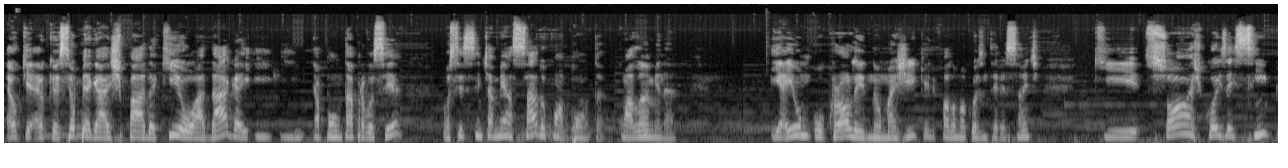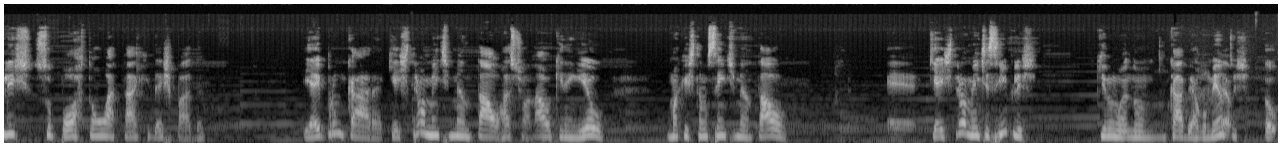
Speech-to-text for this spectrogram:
É o que, é o que se eu pegar a espada aqui ou a adaga e, e apontar pra você, você se sente ameaçado com a ponta, com a lâmina. E aí o, o Crowley no Magic ele fala uma coisa interessante que só as coisas simples suportam o ataque da espada. E aí pra um cara que é extremamente mental, racional, que nem eu, uma questão sentimental é, que é extremamente simples, que não, não cabe argumentos. O,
